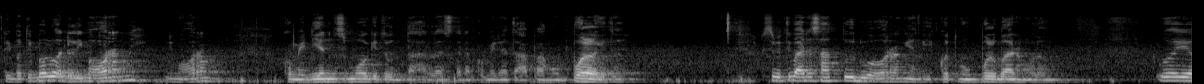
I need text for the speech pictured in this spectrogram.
tiba-tiba lo ada lima orang nih lima orang komedian semua gitu entah lah stand up komedian atau apa ngumpul gitu. Tiba-tiba ada satu dua orang yang ikut ngumpul bareng lo Wah ya,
